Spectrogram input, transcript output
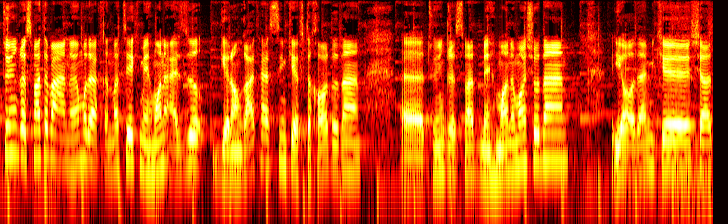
خب تو این قسمت برنامه ما در خدمت یک مهمان عزیز و گرانقدر هستیم که افتخار دادن تو این قسمت مهمان ما شدن. یه آدمی که شاید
